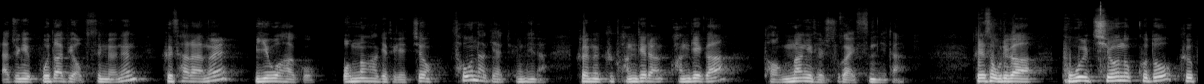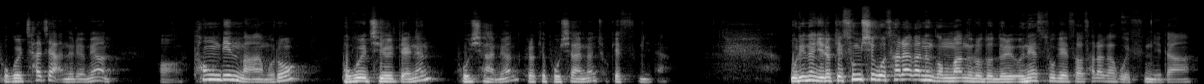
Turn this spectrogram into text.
나중에 보답이 없으면은 그 사람을 미워하고 원망하게 되겠죠. 서운하게 됩니다. 그러면 그 관계랑, 관계가 더 엉망이 될 수가 있습니다. 그래서 우리가 복을 지어놓고도 그 복을 차지 않으려면 어, 텅 빈 마음으로 복을 지을 때는 보시하면 그렇게 보시하면 좋겠습니다. 우리는 이렇게 숨쉬고 살아가는 것만으로도 늘 은혜 속에서 살아가고 있습니다.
